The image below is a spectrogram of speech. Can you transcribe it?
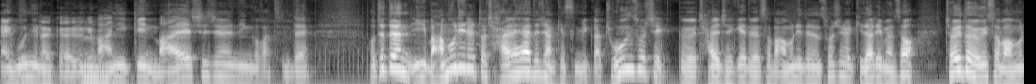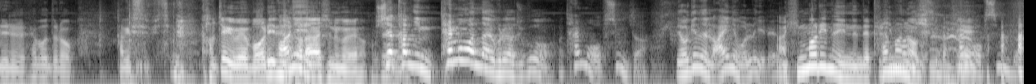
애군이랄까요 이런 게 음. 많이 낀말 시즌인 것 같은데 어쨌든 이 마무리를 또 잘 해야 되지 않겠습니까? 좋은 소식 그 잘 재개돼서 마무리되는 소식을 기다리면서 저희도 여기서 마무리를 해보도록 하겠습니다. 갑자기 왜 머리는 아니, 자랑하시는 거예요? 시작함님 탈모 왔나요? 그래가지고 탈모 없습니다. 여기는 라인이 원래 이래요. 아, 흰머리는 있는데 탈모는 없습니다. 탈모 예. 없습니다.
